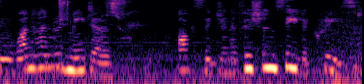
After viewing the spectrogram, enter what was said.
Passing 100 meters. Oxygen efficiency decreased.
